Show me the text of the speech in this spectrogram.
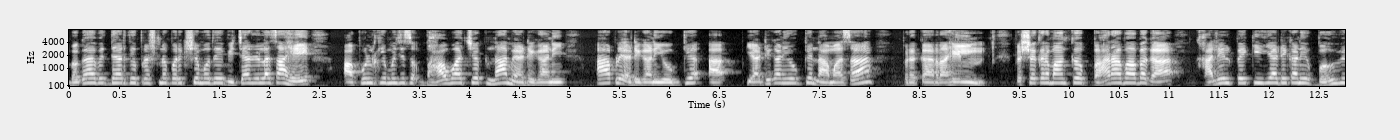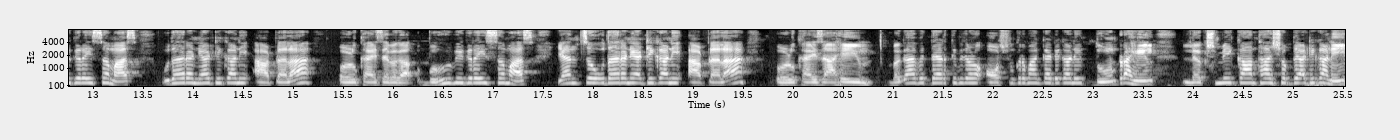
बघा विद्यार्थी प्रश्न परीक्षेमध्ये विचारलेलाच आहे आपुलकी म्हणजेच भाववाचक नाम या ठिकाणी आपल्या या ठिकाणी योग्य आ- या ठिकाणी योग्य नामाचा प्रकार राहील. प्रश्न क्रमांक बारा बा बघा खालीलपैकी या ठिकाणी बहुविग्रही समास उदाहरण या ठिकाणी आपल्याला ओळखायचं आहे बघा. बहुविग्रही समास यांचं उदाहरण या ठिकाणी आपल्याला ओळखायचं आहे. बघा विद्यार्थी मित्रांनो ऑप्शन क्रमांक या ठिकाणी दोन राहील. लक्ष्मीकांत हा शब्द या ठिकाणी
